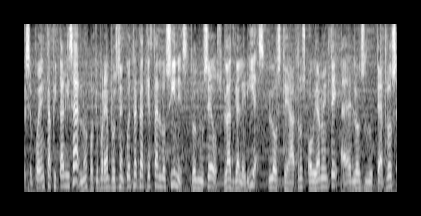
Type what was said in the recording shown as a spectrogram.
se pueden capitalizar, ¿no? Porque, por ejemplo, usted encuentra acá que están los cines, los museos, las galerías, los teatros, obviamente eh, los teatros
